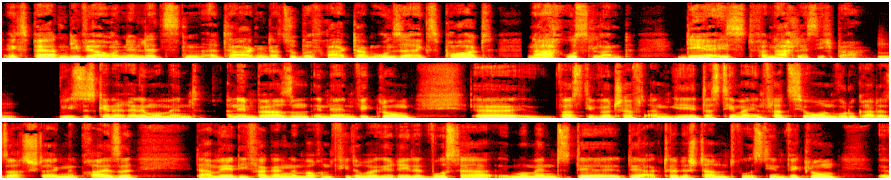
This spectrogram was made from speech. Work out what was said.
Experten, die wir auch in den letzten äh, Tagen dazu befragt haben, unser Export nach Russland, der ist vernachlässigbar. Mhm. Wie ist es generell im Moment an den Börsen in der Entwicklung, äh, was die Wirtschaft angeht? Das Thema Inflation, wo du gerade sagst, steigende Preise. Da haben wir ja die vergangenen Wochen viel drüber geredet. Wo ist da im Moment der, der aktuelle Stand? Wo ist die Entwicklung? Äh,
